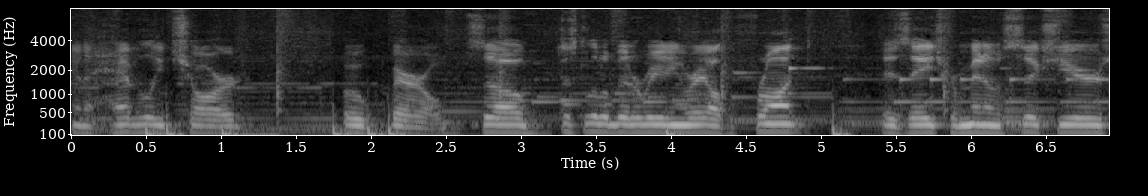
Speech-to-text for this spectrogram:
in a heavily charred oak barrel. So just a little bit of reading right off the front. It's aged for minimum six years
